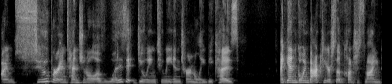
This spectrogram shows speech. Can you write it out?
i'm super intentional of what is it doing to me internally? Because again going back to your subconscious mind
